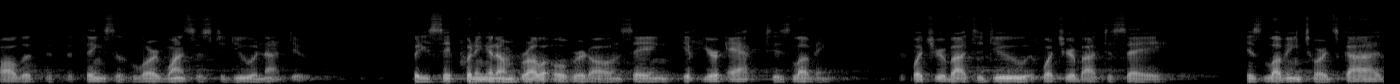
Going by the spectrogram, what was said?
all the, th the things that the Lord wants us to do and not do. But he's putting an umbrella over it all and saying, if your act is loving, if what you're about to do, if what you're about to say is loving towards God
